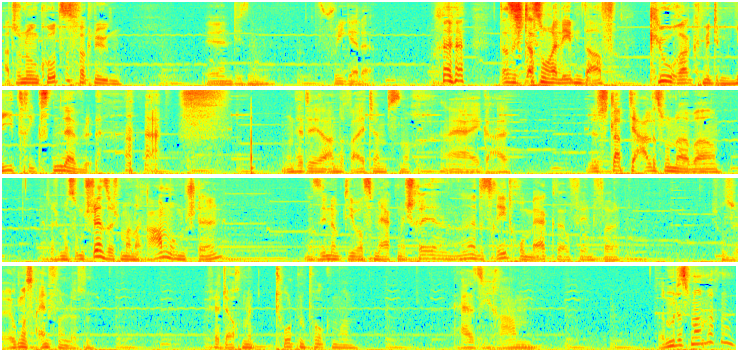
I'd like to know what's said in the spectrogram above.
hatte nur ein kurzes Vergnügen in diesem Freegetter. Dass ich das noch erleben darf. Klurak mit dem niedrigsten Level. Man hätte ja andere Items noch. Naja, egal. Es klappt ja alles wunderbar. Soll ich mal umstellen? Soll ich mal einen Rahmen umstellen? Mal sehen, ob die was merken. Ich, ne, das Retro merkt er auf jeden Fall. Ich muss mir irgendwas einfallen lassen. Ich hätte auch mit toten Pokémon. Ja, sie Rahmen. Sollen wir das mal machen,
